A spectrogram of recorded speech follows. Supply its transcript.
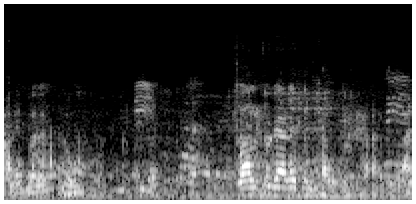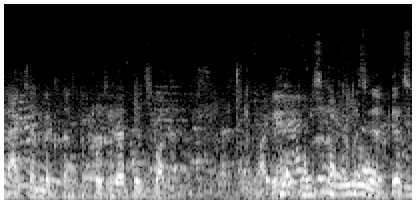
కాలేజ్ వాళ్ళే వాళ్ళతో ఆడైతే వాళ్ళు యాక్షన్ పెడతారు ప్రొసీజర్ తెలుసు వాళ్ళు అదే ప్రొసీజర్ తెలుసు.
